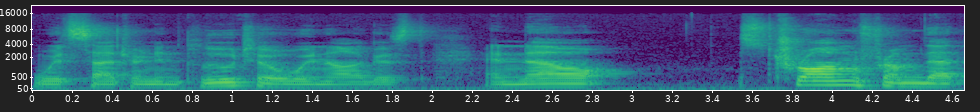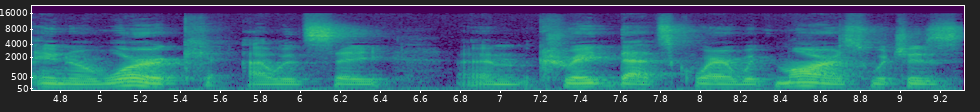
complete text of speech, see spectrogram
with Saturn and Pluto in August, and now strong from that inner work, I would say, um, create that square with Mars, which is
